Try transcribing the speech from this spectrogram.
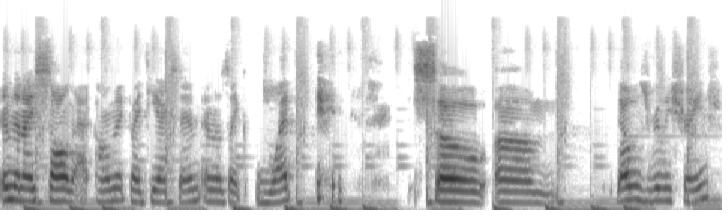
and then I saw that comic by TXM, and I was like, "What?" so um, that was really strange.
